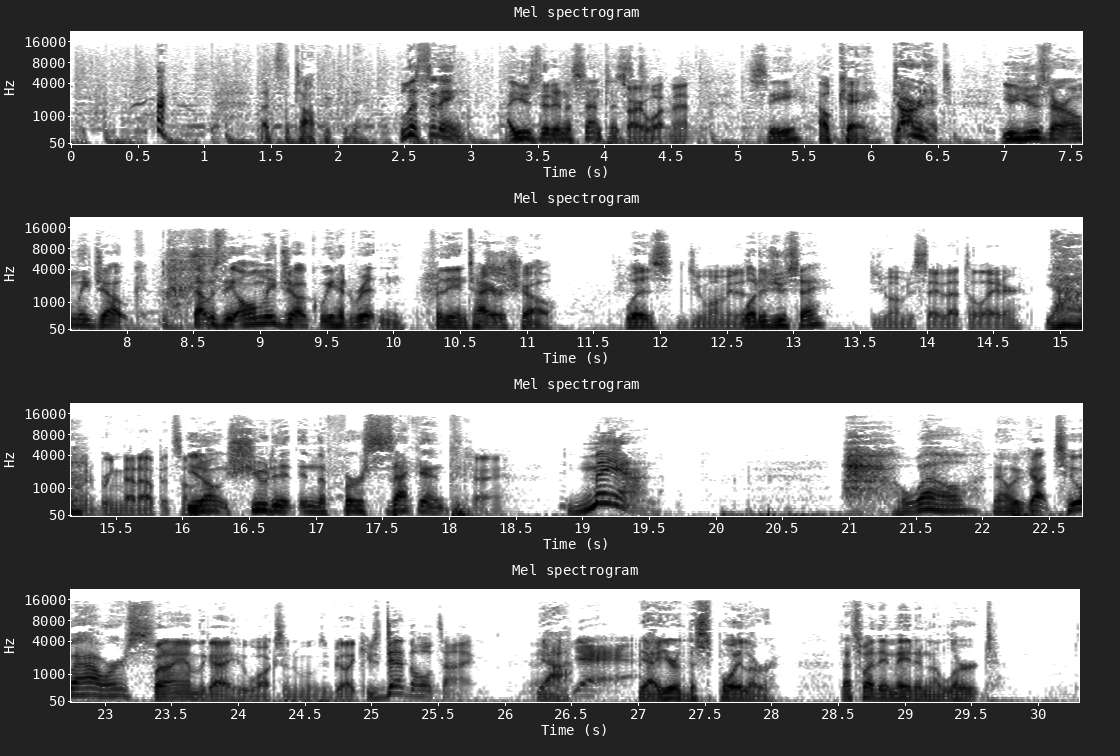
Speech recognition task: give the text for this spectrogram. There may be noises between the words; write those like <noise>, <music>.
That's the topic today. Listening. I used it in a sentence. Sorry, what, Matt? See? Okay. Darn it. You used our only joke. That was the only joke we had written for the entire show. Was Did you want me to? what did you say? Did you want me to save that till later? Yeah. Do you want me to bring that up at some? You don't shoot it in the first second. Okay. Man. Well, now we've got two hours. But I am the guy who walks into movies and be like, he was dead the whole time. Yeah. Yeah. Yeah, you're the spoiler. That's why they made an alert.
